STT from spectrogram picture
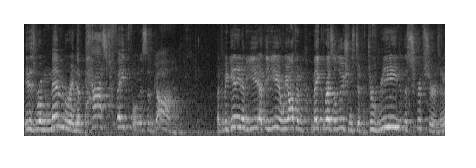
it is remembering the past faithfulness of God. At the beginning of year, at the year, we often make resolutions to, to read the scriptures. And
